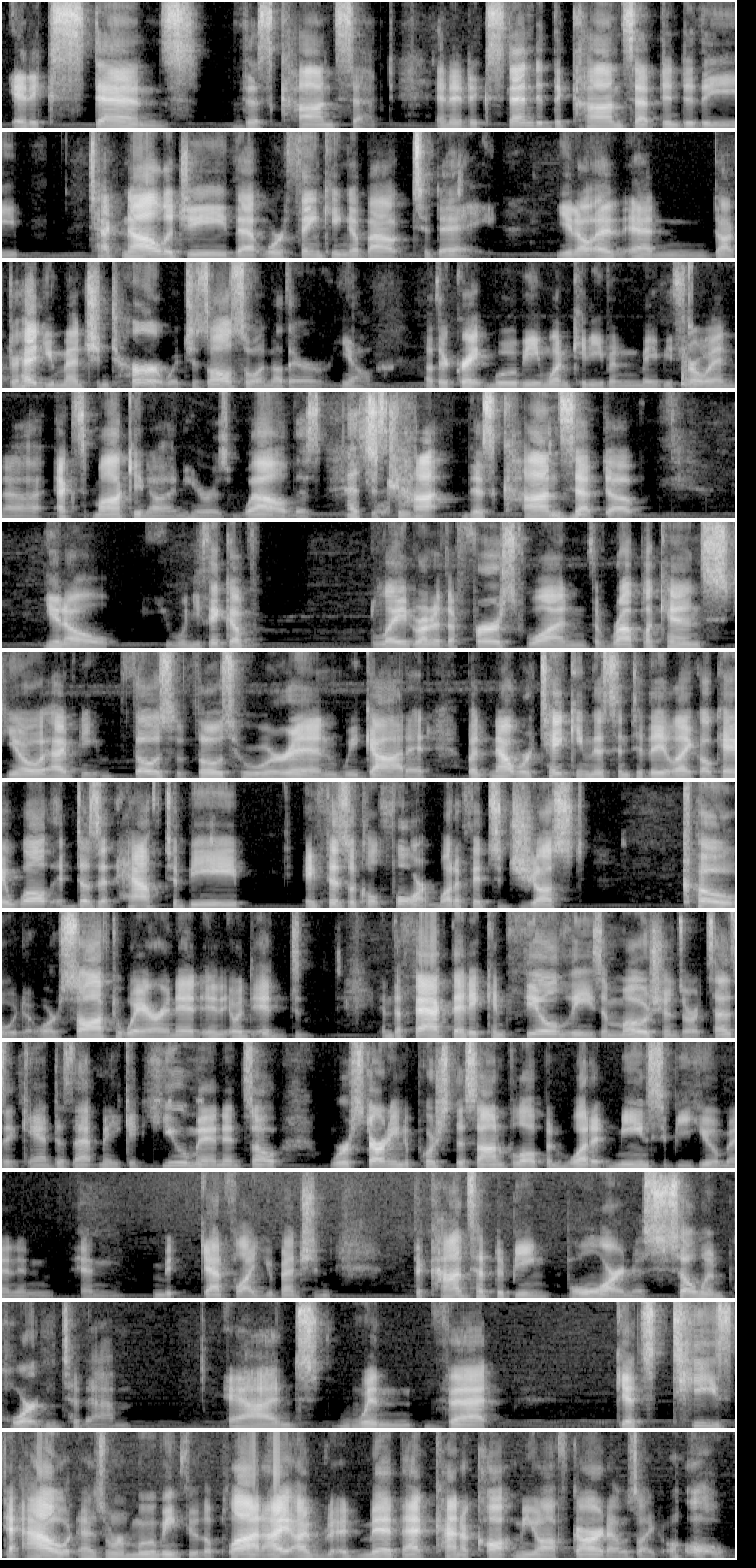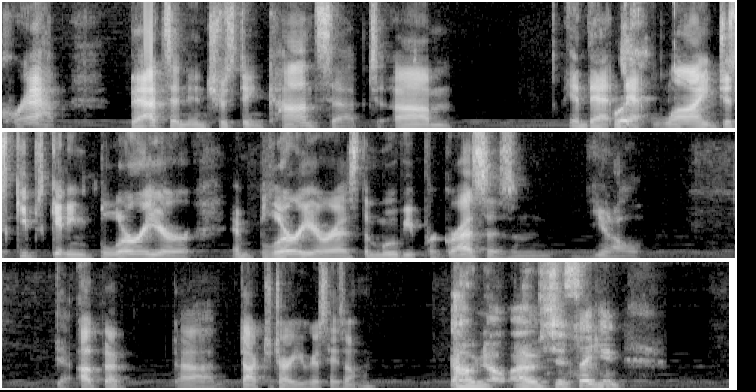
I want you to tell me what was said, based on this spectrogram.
It extends this concept and it extended the concept into the technology that we're thinking about today. You know, and, and Dr. Head, you mentioned her, which is also another, you know, another great movie. One could even maybe throw in uh, Ex Machina in here as well. This That's this, true. con- this Mm-hmm. concept of, you know, when you think of Blade Runner, the first one, the replicants, you know, I those those who were in, we got it. But now we're taking this into the like, okay, well, it doesn't have to be a physical form? What if it's just code or software, and it it, it, and the fact that it can feel these emotions, or it says it can, does that make it human? And so we're starting to push this envelope and what it means to be human. And and Gadfly, you mentioned the concept of being born is so important to them and when that gets teased out as we're moving through the plot i, I admit that kind of caught me off guard i was like oh crap that's an interesting concept um and that What- that line just keeps getting blurrier and blurrier as the movie progresses and you know uh, uh, uh, dr tarr you were gonna say something Oh no, I was just thinking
